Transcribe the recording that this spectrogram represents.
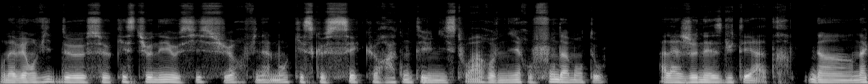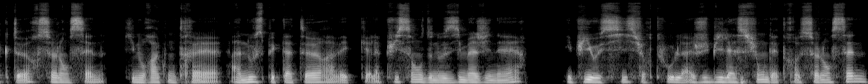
On avait envie de se questionner aussi sur finalement qu'est-ce que c'est que raconter une histoire, revenir aux fondamentaux, à la jeunesse du théâtre, d'un acteur seul en scène qui nous raconterait à nous spectateurs avec la puissance de nos imaginaires, et puis aussi surtout la jubilation d'être seul en scène,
